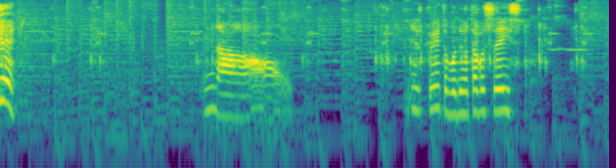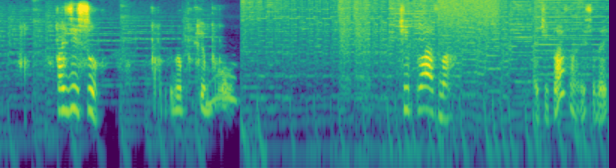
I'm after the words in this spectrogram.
Que? Não. Me respeita, vou derrotar vocês. Faz isso. Meu Pokémon. T-Plasma. É T-Plasma? Isso daí.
